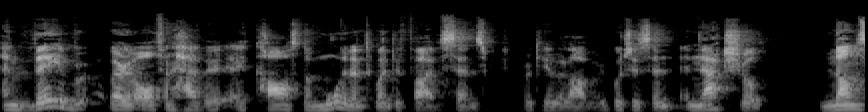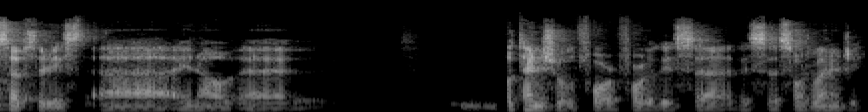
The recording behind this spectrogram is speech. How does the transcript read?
and they very often have a, a cost of more than 25 cents per kilowatt hour, which is an, a natural, non-subsidized, uh, you know, uh, potential for for this uh, this uh, source of energy.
